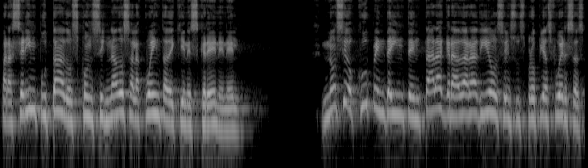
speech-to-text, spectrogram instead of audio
para ser imputados, consignados a la cuenta de quienes creen en Él. No se ocupen de intentar agradar a Dios en sus propias fuerzas.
